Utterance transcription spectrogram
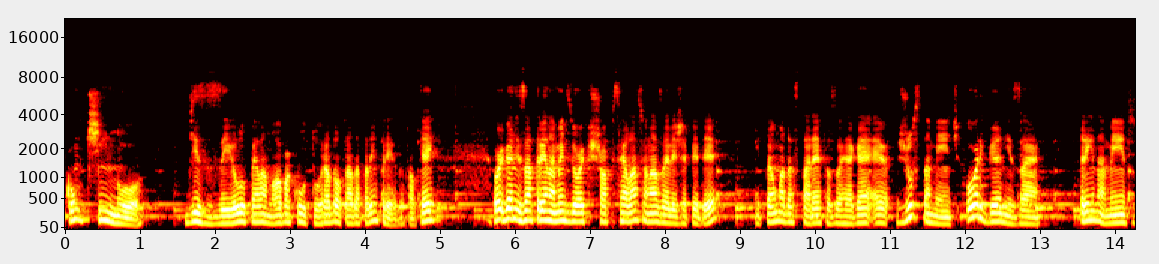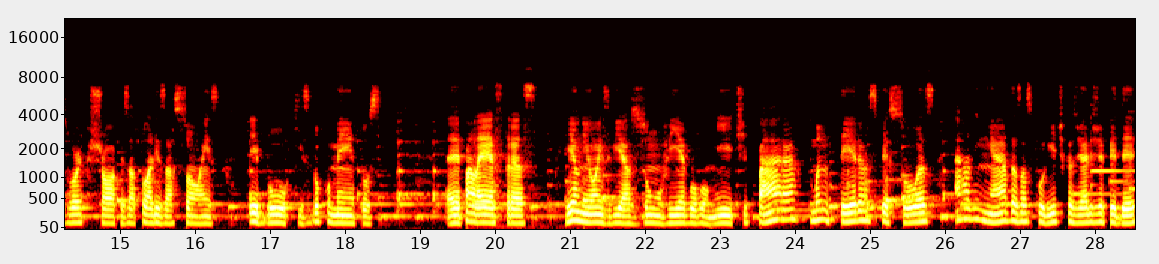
contínuo de zelo pela nova cultura adotada pela empresa, tá ok? Organizar treinamentos e workshops relacionados à LGPD. Então, uma das tarefas do RH é justamente organizar treinamentos, workshops, atualizações, e-books, documentos, é, palestras, reuniões via Zoom, via Google Meet, para manter as pessoas alinhadas às políticas de LGPD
